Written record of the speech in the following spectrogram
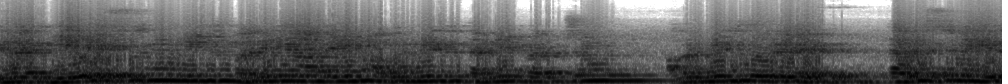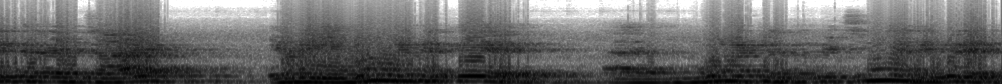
எனக்கு இயேசுவின் மீது மரியாதையும் அவர் மீது தனிப்பற்றும் அவர் மீது ஒரு தரிசனம் இருக்கிறது என்றால் என்னுடைய மூமெண்ட்டுக்கு மூமெண்ட்ல இருக்கு சின்ன லிபரல்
